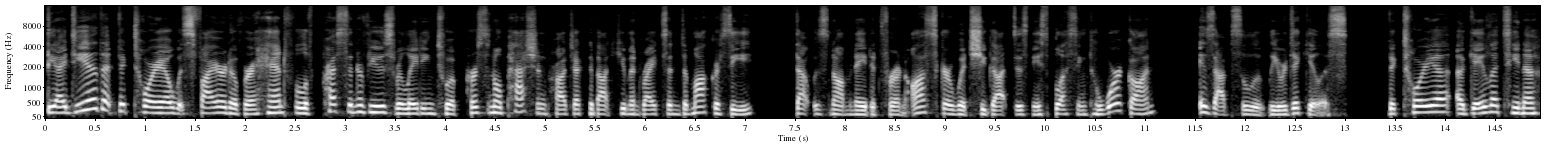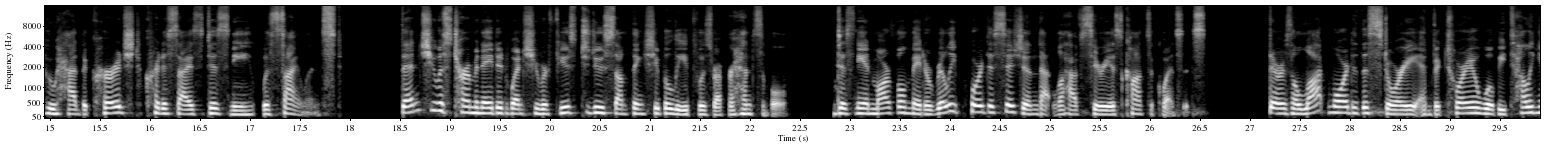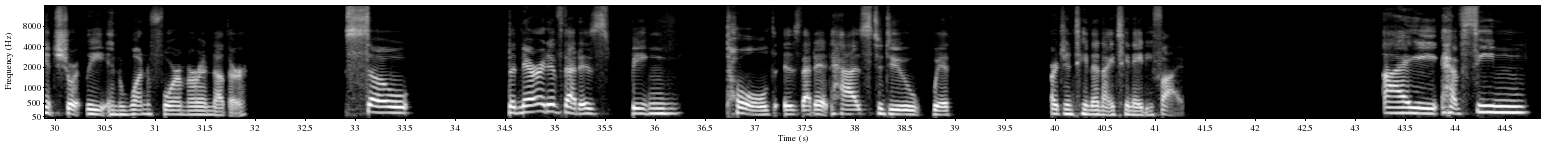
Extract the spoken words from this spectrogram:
the idea that Victoria was fired over a handful of press interviews relating to a personal passion project about human rights and democracy that was nominated for an Oscar, which she got Disney's blessing to work on, is absolutely ridiculous. Victoria, a gay Latina who had the courage to criticize Disney, was silenced. Then she was terminated when she refused to do something she believed was reprehensible. Disney and Marvel made a really poor decision that will have serious consequences. There is a lot more to this story, and Victoria will be telling it shortly in one form or another. So, the narrative that is being told is that it has to do with Argentina 1985. I have seen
